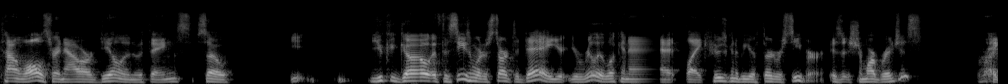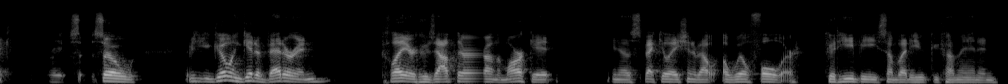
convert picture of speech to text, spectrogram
Tylan Wallace right now are dealing with things. So you, you could go, if the season were to start today, you're, you're really looking at, at like who's going to be your third receiver. Is it Shemar Bridges? Right. Like, right. So, so if you go and get a veteran player who's out there on the market, you know, speculation about a Will Fuller. Could he be somebody who could come in and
